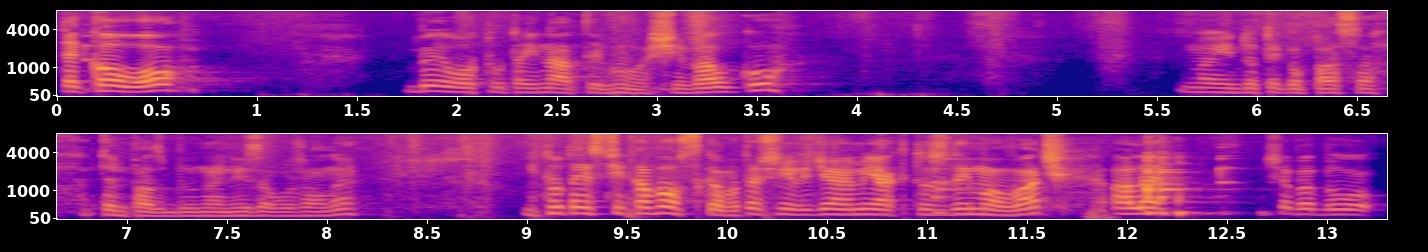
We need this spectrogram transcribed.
te koło. Było tutaj na tym właśnie wałku. No i do tego pasa, ten pas był na nie założony. I tutaj jest ciekawostka, bo też nie wiedziałem jak to zdejmować, ale trzeba było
